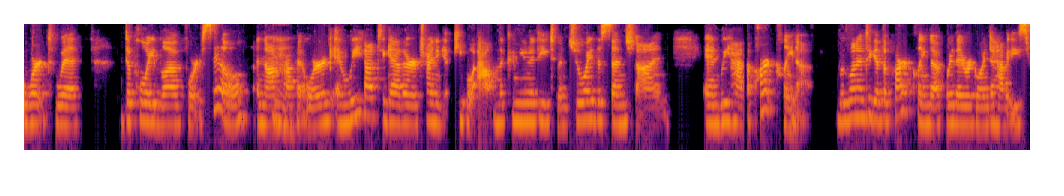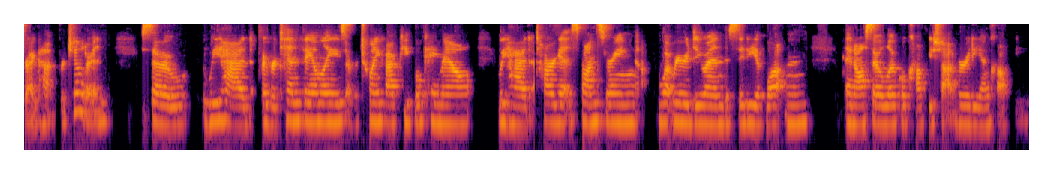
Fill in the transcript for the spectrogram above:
worked with Deployed Love Fort Sill, a hmm. nonprofit mm. org, and we got together trying to get people out in the community to enjoy the sunshine. And we had a park cleanup. We wanted to get the park cleaned up where they were going to have an Easter egg hunt for children. So we had over 10 families, over 25 people came out. We had Target sponsoring what we were doing, the city of Lawton, and also a local coffee shop, Viridian Coffee.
